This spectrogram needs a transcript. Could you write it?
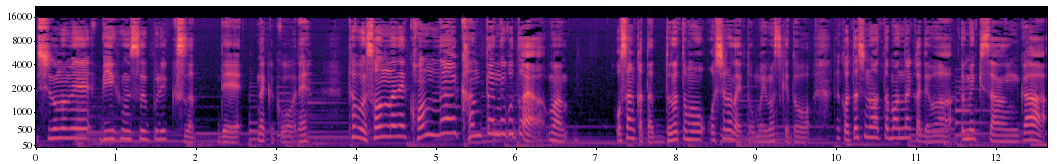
東雲ビーフンスープレックスだってなんかこうね多分そんなねこんな簡単なことはまあお三方どなたもおっしゃらないと思いますけどなんか私の頭の中では梅木さんが、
